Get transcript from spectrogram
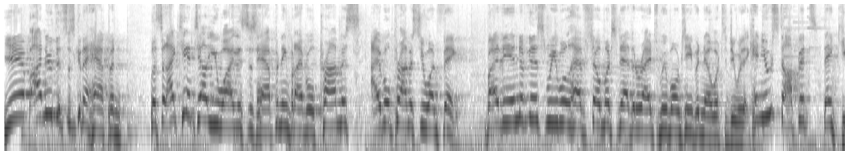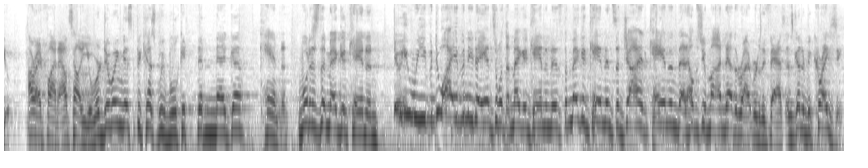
Yep, I knew this was gonna happen. Listen, I can't tell you why this is happening, but I will promise, I will promise you one thing. By the end of this, we will have so much netherite, we won't even know what to do with it. Can you stop it? Thank you. All right, fine, I'll tell you. We're doing this because we will get the mega cannon. What is the mega cannon? Do you even, do I even need to answer what the mega cannon is? The mega cannon's a giant cannon that helps you mine netherite really fast. It's gonna be crazy.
